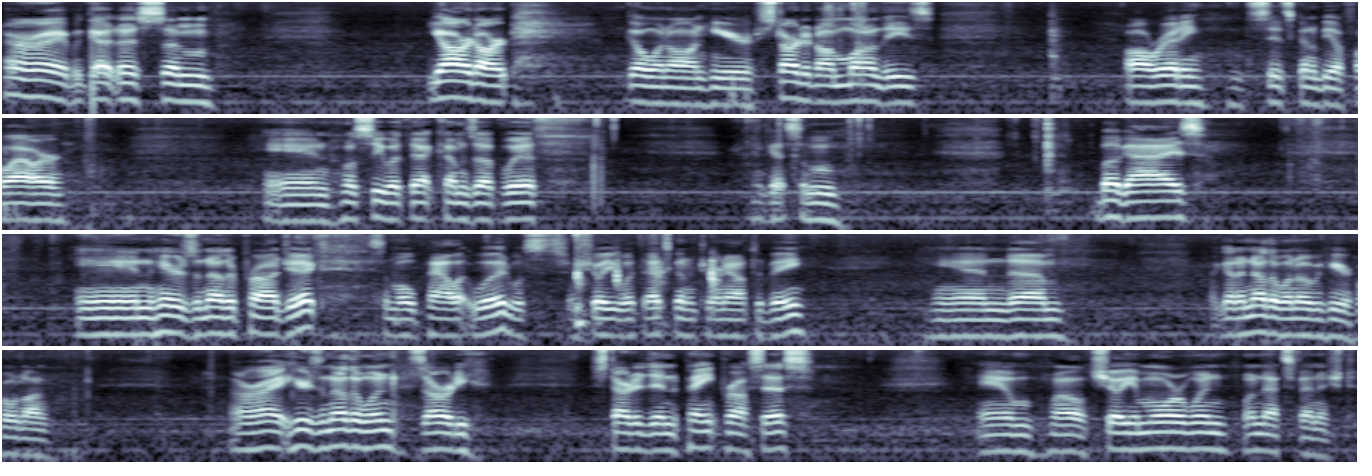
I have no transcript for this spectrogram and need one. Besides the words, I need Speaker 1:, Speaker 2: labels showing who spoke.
Speaker 1: Alright, we got us some yard art going on here. Started on one of these already. See it's going to be a flower. And we'll see what that comes up with. I got some bug eyes. And here's another project. Some old pallet wood. We'll show you what that's going to turn out to be. And um, I got another one over here. Hold on. All right, here's another one. It's already started in the paint process. And I'll show you more when, when that's finished.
